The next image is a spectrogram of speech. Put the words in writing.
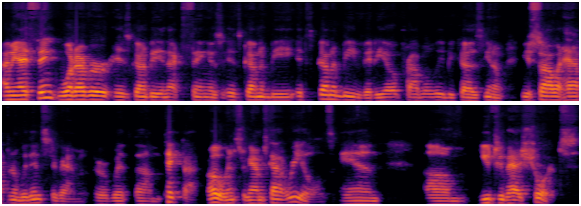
I mean, I think whatever is going to be the next thing is it's going to be it's going to be video probably because you know you saw what happened with Instagram or with um, TikTok. Oh, Instagram's got Reels and um, YouTube has Shorts,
